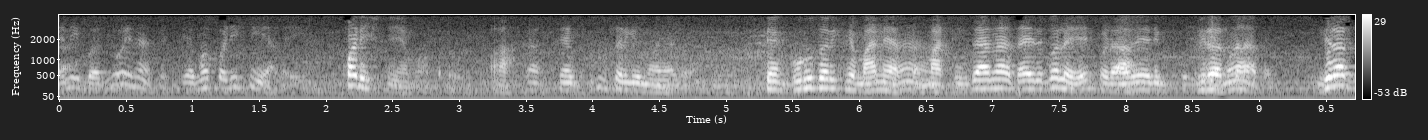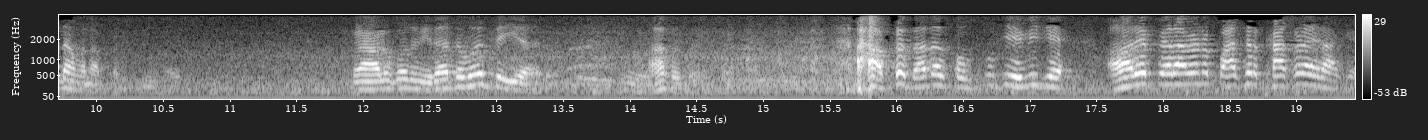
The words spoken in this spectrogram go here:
એની બદલો ના કરી એમાં પડીશ નહીં આવે. પડીશ નહીં એમાં. ગુરુ તરીકે માન્યા. ગુરુ તરીકે માન્યા પૂજા ના થાય ભલે પણ હવે વિરાટ ના વિરાટ ના મના પડે પણ આ લોકો તો વિરાટ હા બધા. આપડે દાદા સંસ્કૃતિ એવી છે હારે પહેરાવે પાછળ ખાસડાય રાખે.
